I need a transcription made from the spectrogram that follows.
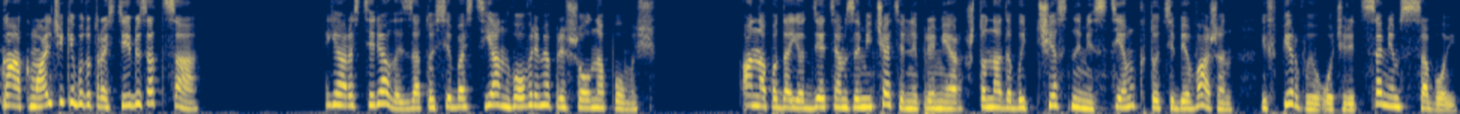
Как мальчики будут расти без отца?» Я растерялась, зато Себастьян вовремя пришел на помощь. Она подает детям замечательный пример, что надо быть честными с тем, кто тебе важен, и в первую очередь самим с собой.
